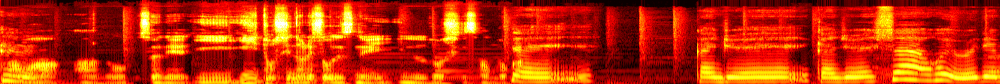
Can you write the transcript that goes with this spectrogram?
まあまあ、あの、そうね、いい、いい年になりそうですね。犬年さんとか。对，感觉感觉虽然会有一点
